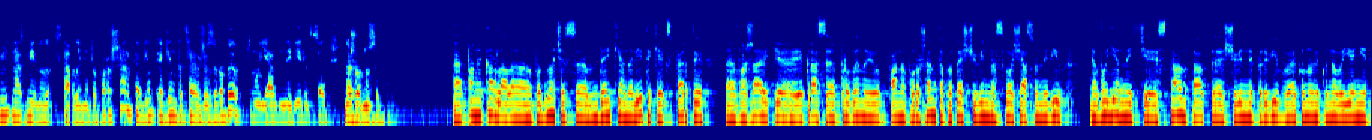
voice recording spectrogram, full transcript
на зміну ставлення до Порошенка він він би це вже зробив, тому я не вірю в це на жодну секунду. Е, Пане Карле, але водночас е, деякі аналітики, експерти е, вважають якраз провиною пана Порошенка про те, що він на свого часу не вів воєнний стан, та що він не перевів економіку на воєнні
